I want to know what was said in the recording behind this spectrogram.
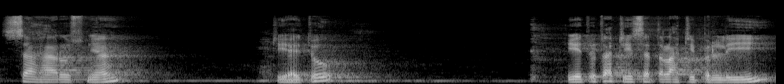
Seharusnya dia itu yaitu tadi setelah dibeli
